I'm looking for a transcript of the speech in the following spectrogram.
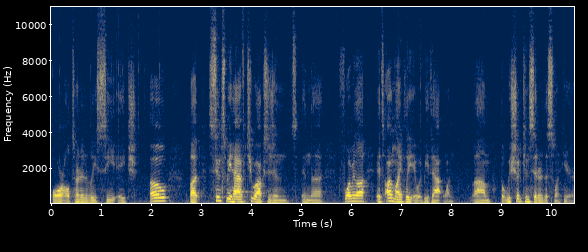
or alternatively CHO. But since we have two oxygens in the formula, it's unlikely it would be that one. Um, but we should consider this one here.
